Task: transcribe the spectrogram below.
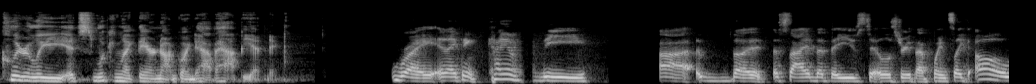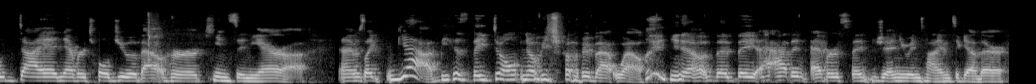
clearly it's looking like they are not going to have a happy ending. Right, and I think kind of the uh, the aside that they used to illustrate that point, it's like, oh, Daya never told you about her quinceanera. And I was like, yeah, because they don't know each other that well. You know, that they haven't ever spent genuine time together.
